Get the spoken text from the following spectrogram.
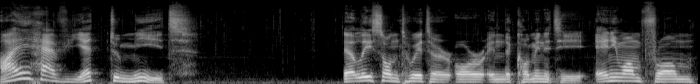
I have yet to meet, at least on Twitter or in the community, anyone from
